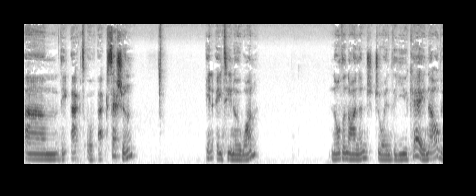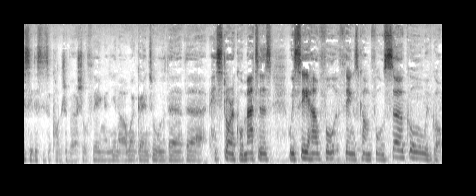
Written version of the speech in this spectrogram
um, the Act of Accession in 1801 Northern Ireland joined the UK. Now, obviously, this is a controversial thing, and you know, I won't go into all of the, the historical matters. We see how full, things come full circle. We've got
